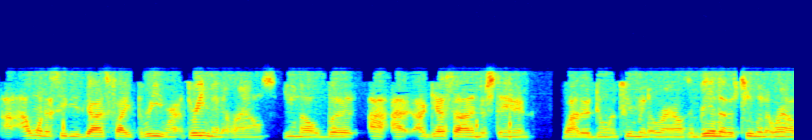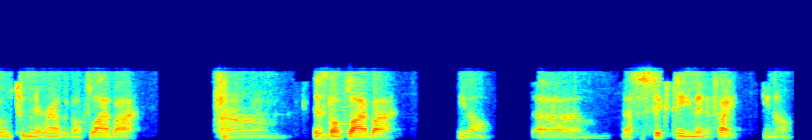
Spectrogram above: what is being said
I, I want to see these guys fight three round, three minute rounds, you know. But I, I, I guess I understand why they're doing two minute rounds, and being that it's two minute rounds, those two minute rounds are gonna fly by. Um, it's gonna fly by, you know. Um, that's a 16 minute fight, you know.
